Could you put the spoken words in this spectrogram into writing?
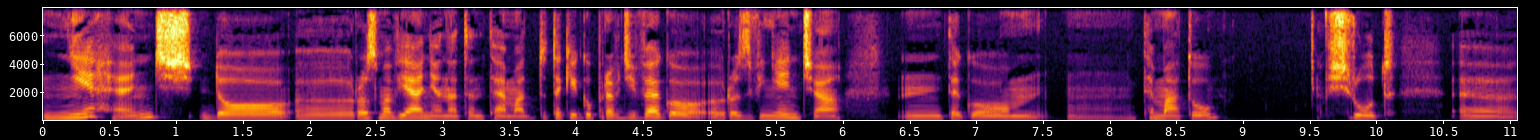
niechęć do e, rozmawiania na ten temat, do takiego prawdziwego rozwinięcia mm, tego mm, tematu wśród e,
